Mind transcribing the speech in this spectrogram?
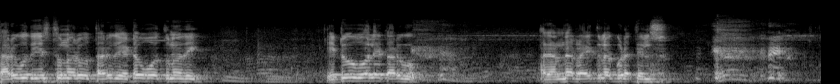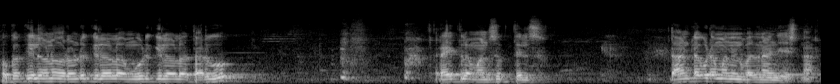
తరుగు తీస్తున్నారు తరుగు ఎటో పోతున్నది? ఎటు పోలే తరుగు. అది అందరు రైతులకు కూడా తెలుసు. ఒక కిలోనో రెండు కిలోలో మూడు కిలోలో తరుగు రైతుల మనసుకు తెలుసు. దాంట్లో కూడా మనల్ని బదనాం చేసినారు.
